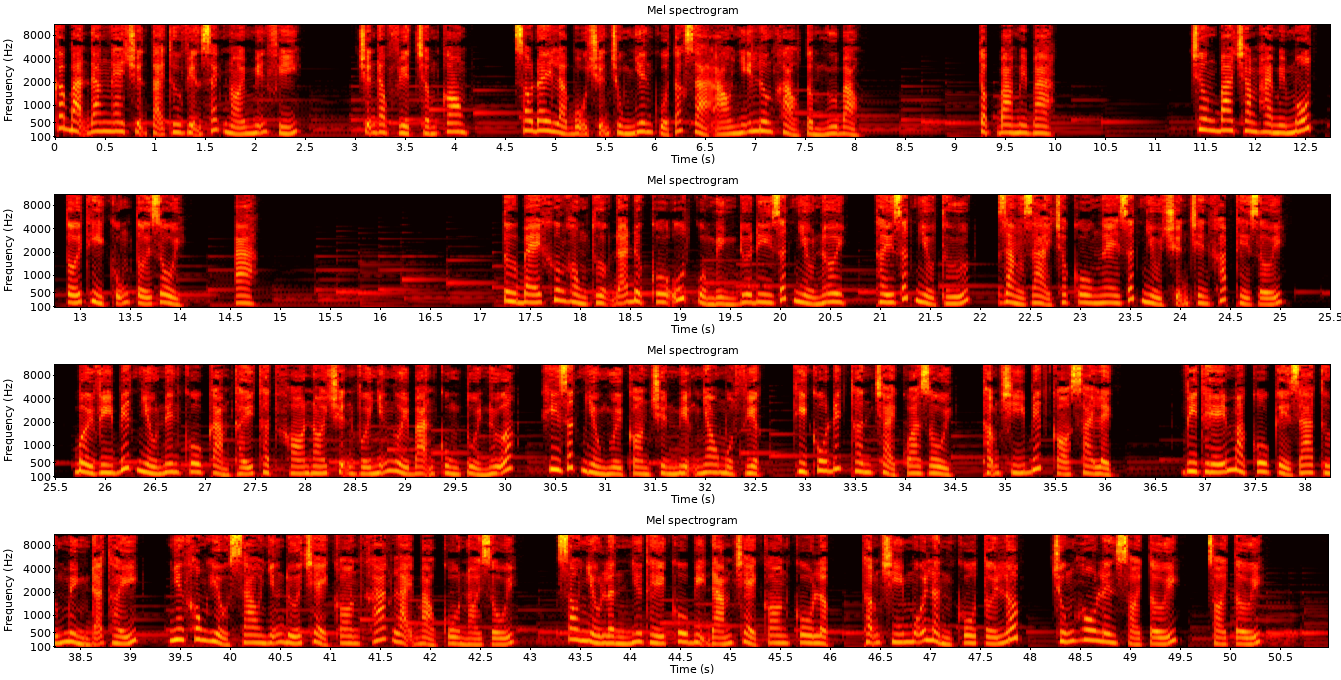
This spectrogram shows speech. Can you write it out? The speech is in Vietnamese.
Các bạn đang nghe chuyện tại thư viện sách nói miễn phí. Chuyện đọc việt.com Sau đây là bộ truyện trùng niên của tác giả áo nhĩ lương khảo tầm ngư bảo. Tập 33 chương 321 Tới thì cũng tới rồi. À Từ bé Khương Hồng Thượng đã được cô út của mình đưa đi rất nhiều nơi, thấy rất nhiều thứ, giảng giải cho cô nghe rất nhiều chuyện trên khắp thế giới. Bởi vì biết nhiều nên cô cảm thấy thật khó nói chuyện với những người bạn cùng tuổi nữa, khi rất nhiều người còn truyền miệng nhau một việc, thì cô đích thân trải qua rồi, thậm chí biết có sai lệch. Vì thế mà cô kể ra thứ mình đã thấy, nhưng không hiểu sao những đứa trẻ con khác lại bảo cô nói dối. Sau nhiều lần như thế cô bị đám trẻ con cô lập, thậm chí mỗi lần cô tới lớp, chúng hô lên sói tới, sói tới.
